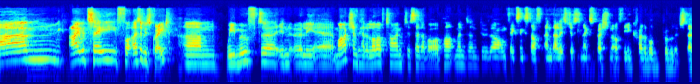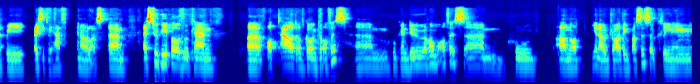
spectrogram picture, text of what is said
Um, I would say for us it was great. Um, we moved uh, in early uh, March and we had a lot of time to set up our apartment and do the home fixing stuff. And that is just an expression of the incredible privilege that we basically have in our lives. Um, as two people who can uh, opt out of going to office, um, who can do home office, um, who are not, you know, driving buses or cleaning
